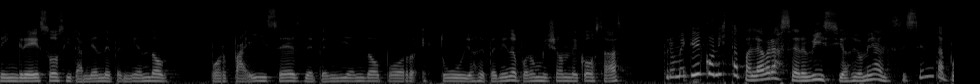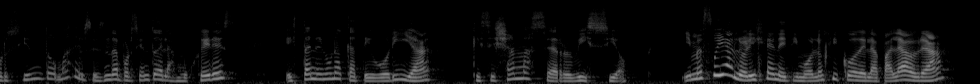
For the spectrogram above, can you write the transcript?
ingresos y también dependiendo por países, dependiendo por estudios, dependiendo por un millón de cosas. Pero me quedé con esta palabra servicios. Digo, mira, el 60%, más del 60% de las mujeres están en una categoría que se llama servicio. Y me fui al origen etimológico de la palabra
